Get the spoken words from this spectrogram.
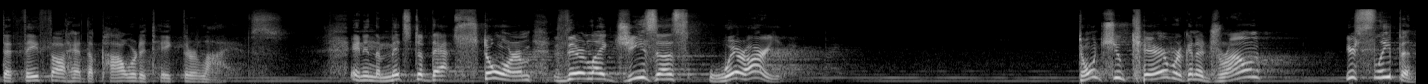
that they thought had the power to take their lives. And in the midst of that storm, they're like, Jesus, where are you? Don't you care we're going to drown? You're sleeping.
